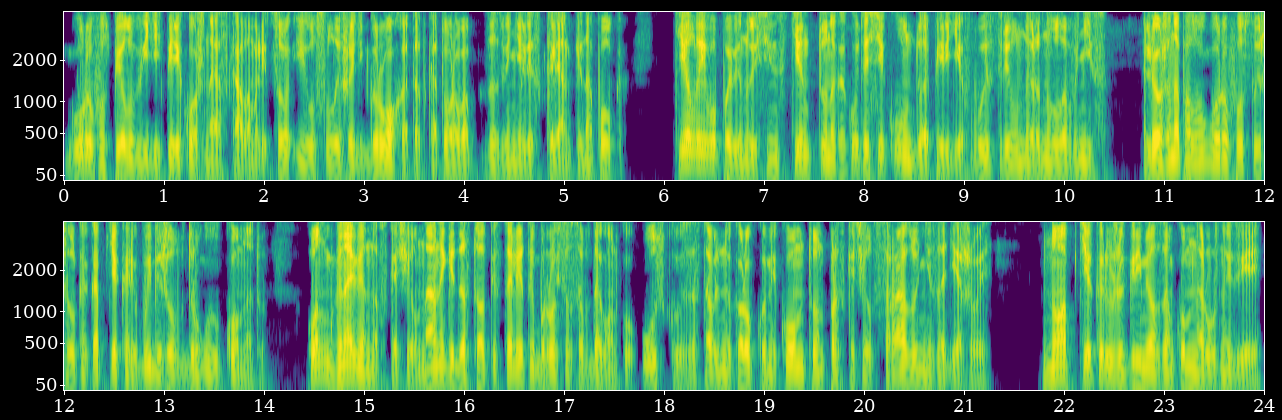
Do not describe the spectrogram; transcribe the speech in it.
Гуров успел увидеть перекошенное оскалом лицо и услышать грохот, от которого зазвенели склянки на полках. Тело его, повинуясь инстинкту, на какую-то секунду, опередив выстрел, нырнуло вниз. Лежа на полу, Гуров услышал, как аптекарь выбежал в другую комнату. Он мгновенно вскочил на ноги, достал пистолет и бросился в догонку. Узкую, заставленную коробками комнату он проскочил сразу, не задерживаясь. Но аптекарь уже гремел замком наружной двери.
